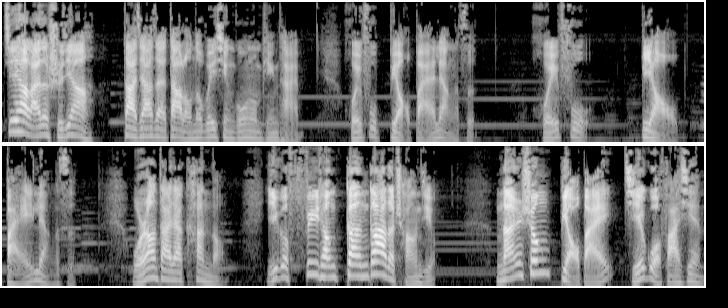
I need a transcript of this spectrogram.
接下来的时间啊，大家在大龙的微信公众平台回复“表白”两个字，回复“表白”两个字，我让大家看到一个非常尴尬的场景：男生表白，结果发现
